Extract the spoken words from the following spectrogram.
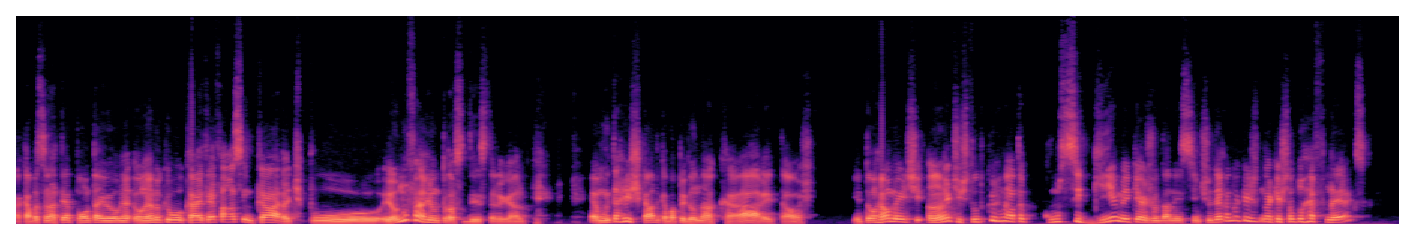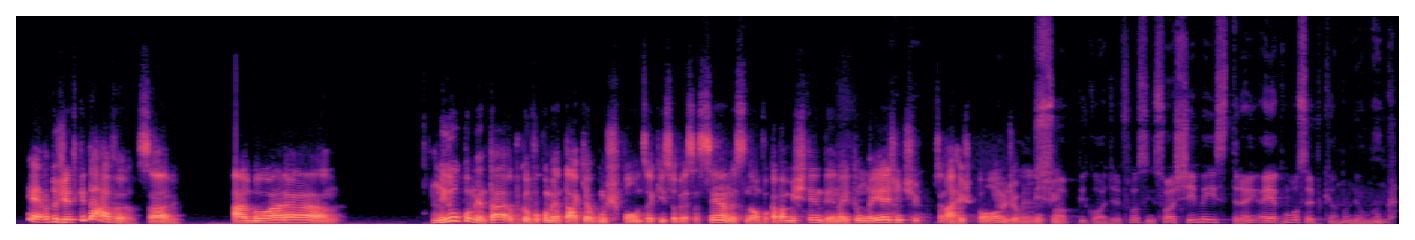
acaba sendo até ponta. Aí eu, eu lembro que o cara até fala assim, cara, tipo, eu não faria um troço desse, tá ligado? É muito arriscado, acabar pegando na cara e tal. Então, realmente, antes, tudo que o Renata conseguia meio que ajudar nesse sentido era na, na questão do reflexo, era do jeito que dava, sabe? Agora, nenhum comentário, porque eu vou comentar aqui alguns pontos aqui sobre essa cena, senão eu vou acabar me estendendo. Aí tu lê, a gente, sei lá, responde, ou, enfim. Só, Bigode, ele falou assim, só achei meio estranho, aí é com você, porque eu não li o mangá,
